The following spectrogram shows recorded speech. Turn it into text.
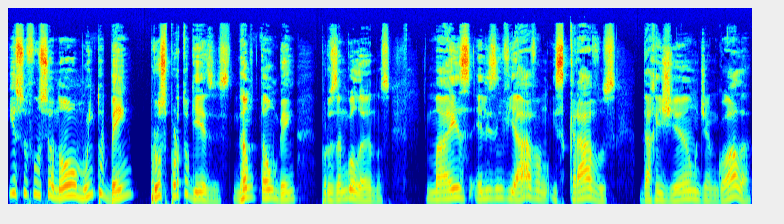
isso funcionou muito bem para os portugueses, não tão bem para os angolanos mas eles enviavam escravos da região de Angola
